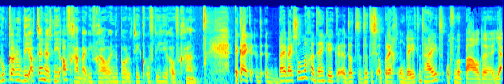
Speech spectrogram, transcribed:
hoe kan die antennes niet afgaan bij die vrouwen in de politiek of die hierover gaan? Eh, kijk, bij, bij sommigen denk ik eh, dat dat is oprecht onwetendheid. Of een bepaalde. Ja,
